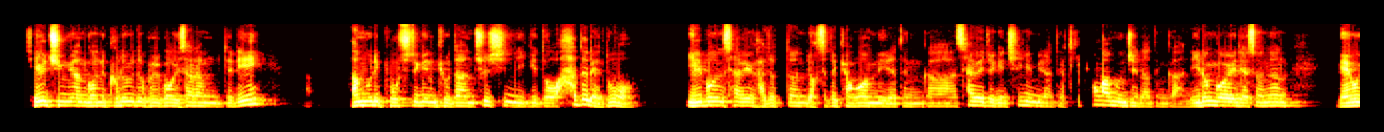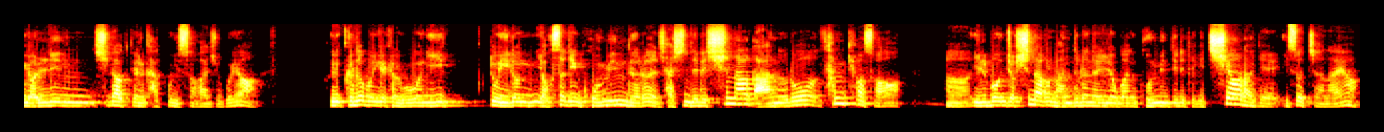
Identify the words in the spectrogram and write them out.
제일 중요한 거는 그럼에도 불구하고 이 사람들이 아무리 보수적인 교단 출신이기도 하더라도 일본 사회가 가졌던 역사적 경험이라든가 사회적인 책임이라든가 특히 평화 문제라든가 이런 거에 대해서는 매우 열린 시각들을 갖고 있어가지고요. 그- 그러다 보니까 결국은 이 또 이런 역사적인 고민들을 자신들의 신학 안으로 삼켜서 어, 일본적 신학을 만들어내려고 하는 고민들이 되게 치열하게 있었잖아요.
